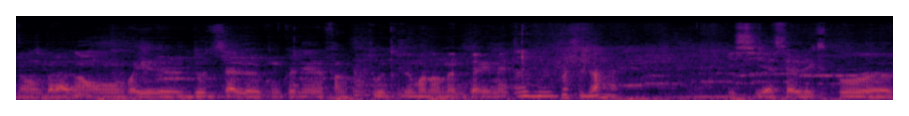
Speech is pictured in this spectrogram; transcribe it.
dans ce baladant on voyait euh, d'autres salles qu'on connaît, enfin tout plus ou moins dans le même périmètre. Mhm. Moi, je suis là. Ici, la salle d'expo, euh,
